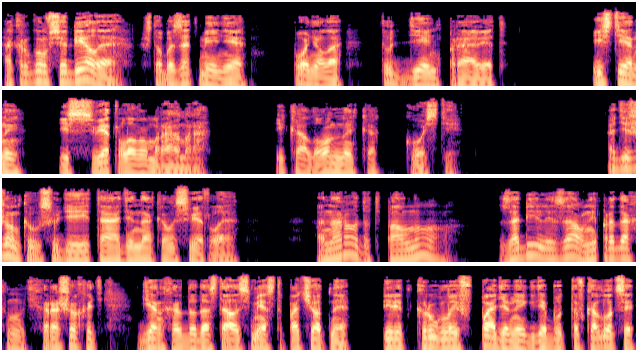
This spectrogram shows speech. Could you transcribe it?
А кругом все белое, чтобы затмение поняло, тут день правит. И стены из светлого мрамора, и колонны, как кости. Одежонка у судей и та одинаково светлая, а народу-то полно. Забили зал, не продохнуть. Хорошо, хоть Генхарду досталось место почетное перед круглой впадиной, где будто в колодце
